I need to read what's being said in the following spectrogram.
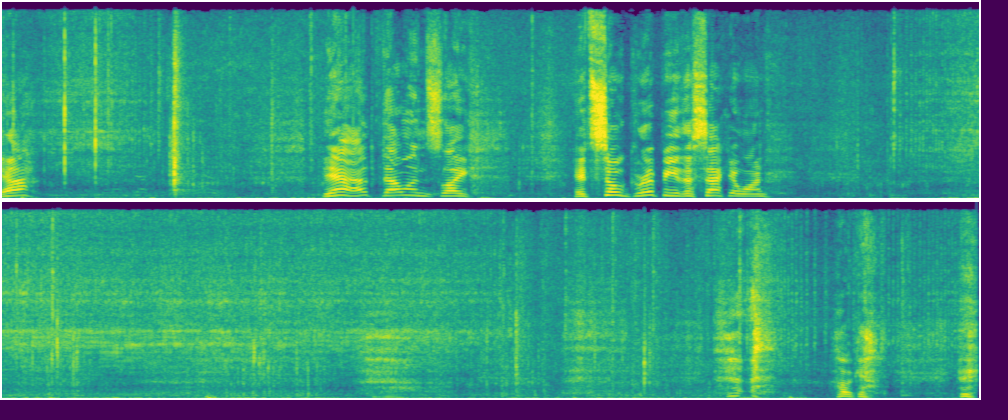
Yeah. Yeah, that- one's like, it's so grippy, the second one. Oh, God.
